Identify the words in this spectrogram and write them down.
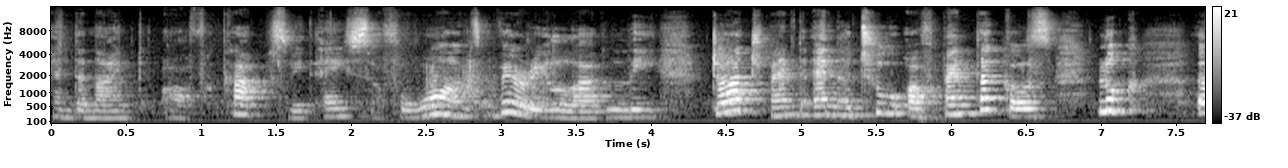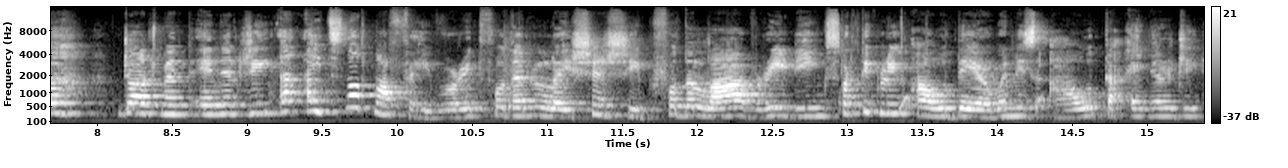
and the Knight of Cups with Ace of Wands, very lovely. Judgment and Two of Pentacles. Look, uh, judgment energy, uh, it's not my favorite for the relationship, for the love readings, particularly out there when it's out, the energy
